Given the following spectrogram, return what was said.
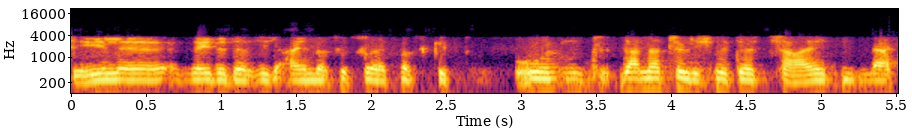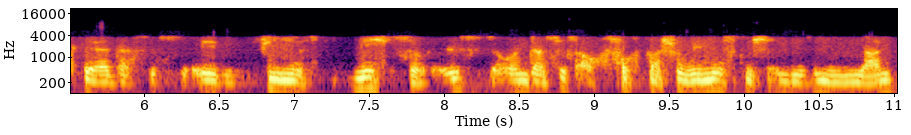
Seele redet er sich ein, dass es so etwas gibt. Und dann natürlich mit der Zeit merkte er, dass es eben vieles nicht so ist und dass es auch furchtbar chauvinistisch in diesem Land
